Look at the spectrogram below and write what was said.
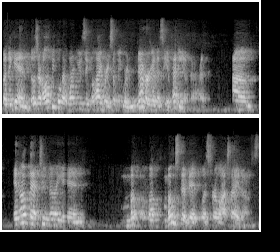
but again, those are all people that weren't using the library, so we were never going to see a penny of that. Um, and of that 2 million, mo well, most of it was for lost items.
